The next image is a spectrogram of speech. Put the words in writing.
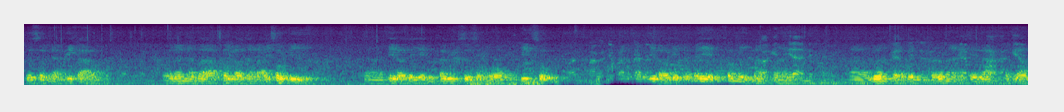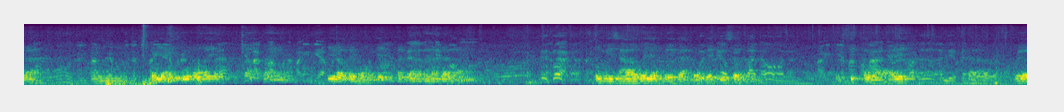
กุศลอย่างที่กล่าวเพราะฉะนั้นนะว่าพวกเราทั้งหลายโชคดีที่เราได้เห็นพระภิกษุสงฆ์องค์ภิกษุ ที่เราเห็นและไม่เห็นก็มีมากมายเอ่อล้วนแต่เป็นพระมหาเทระพระเทระทั้งผู้ใหญ่ผู้น้อยมากมายที่เราได้มองเห็นกันด้านหน้าด้านหลังพรุ่งนี้เช้าก็ยังมีการบำเพ็ญกุศลสิทธถวายเพื่อ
